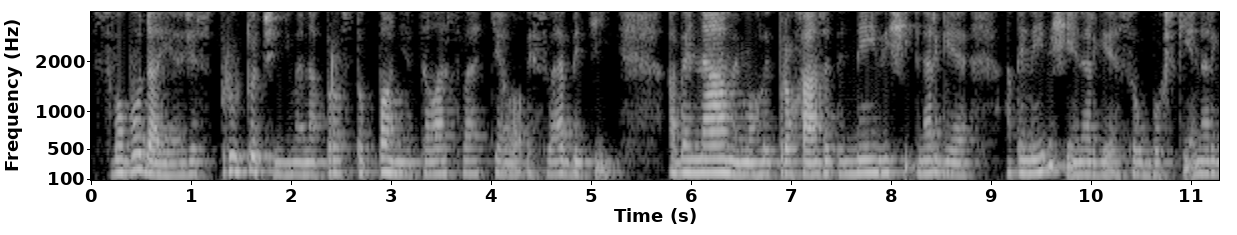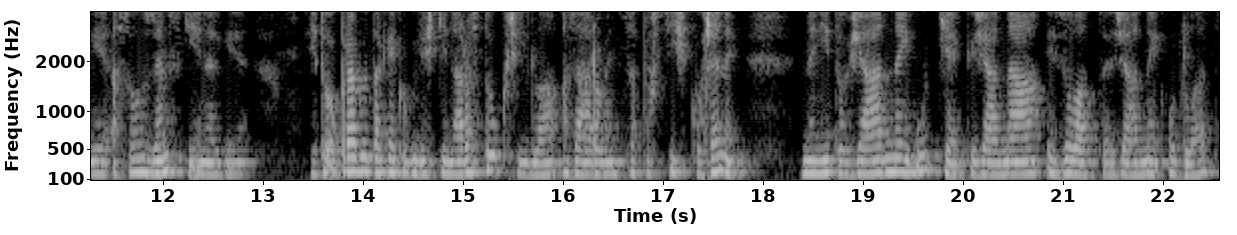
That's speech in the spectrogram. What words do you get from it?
Svoboda je, že sprůtočníme naprosto plně celé své tělo i své bytí aby námi mohly procházet ty nejvyšší energie. A ty nejvyšší energie jsou božské energie a jsou zemské energie. Je to opravdu tak, jako když ti narostou křídla a zároveň se pustíš kořeny. Není to žádný útěk, žádná izolace, žádný odlet.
